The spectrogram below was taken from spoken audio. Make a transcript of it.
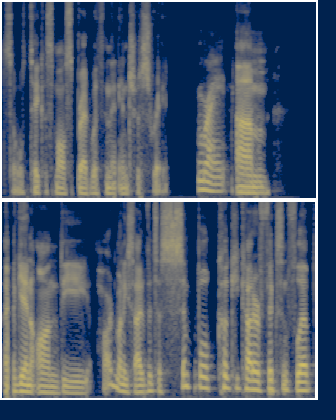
So we'll take a small spread within the interest rate. Right. Um, again, on the hard money side, if it's a simple cookie cutter fix and flip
